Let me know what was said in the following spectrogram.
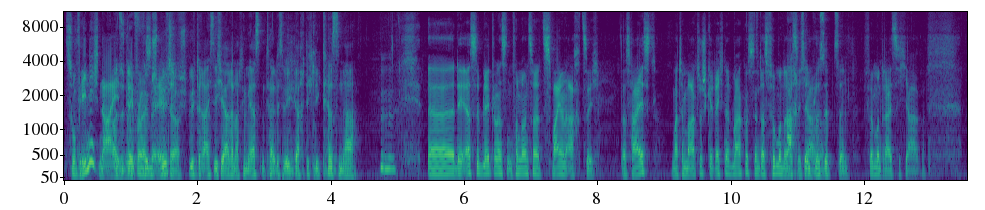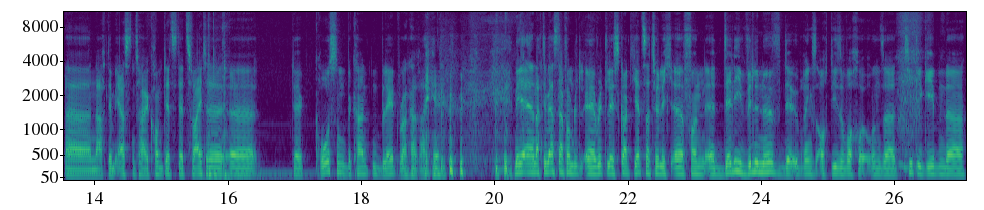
so wenig? Nein, Also der Blade Runner Film spielt, spielt 30 Jahre nach dem ersten Teil, deswegen dachte ich, liegt das nah. Äh, der erste Blade Runner ist von 1982. Das heißt, mathematisch gerechnet, Markus, sind das 35 18 Jahre. plus 17. 35 Jahre. Äh, nach dem ersten Teil kommt jetzt der zweite äh, der großen bekannten Blade Runner-Reihe. nee, äh, nach dem ersten Teil von äh, Ridley Scott, jetzt natürlich äh, von äh, Denis Villeneuve, der übrigens auch diese Woche unser titelgebender.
